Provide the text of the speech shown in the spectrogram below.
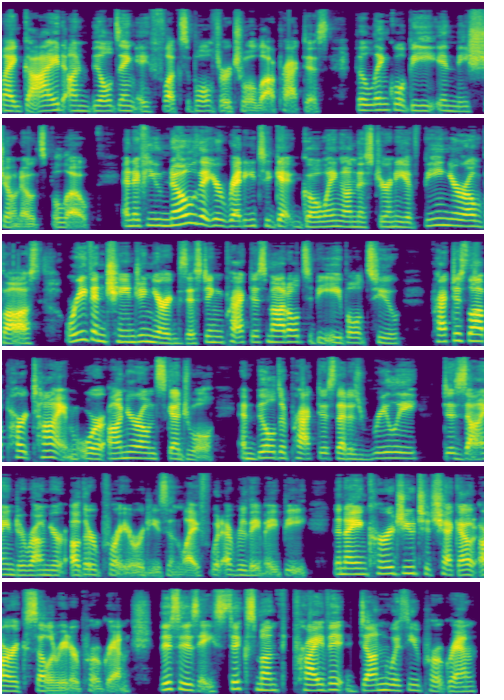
my guide on building a flexible virtual law practice. The link will be in the show notes below. And if you know that you're ready to get going on this journey of being your own boss or even changing your existing practice model to be able to practice law part time or on your own schedule and build a practice that is really designed around your other priorities in life, whatever they may be, then I encourage you to check out our accelerator program. This is a six month private done with you program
